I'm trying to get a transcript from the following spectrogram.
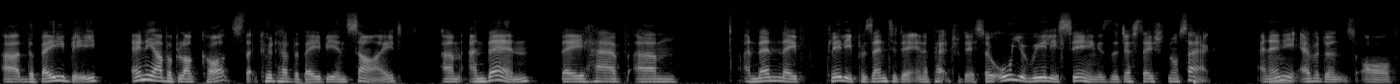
uh, the baby, any other blood clots that could have the baby inside, um, and then they have. Um, and then they've clearly presented it in a petri dish. So all you're really seeing is the gestational sac, and mm. any evidence of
